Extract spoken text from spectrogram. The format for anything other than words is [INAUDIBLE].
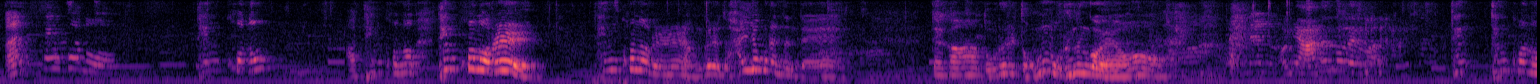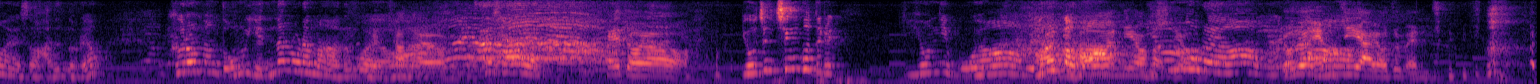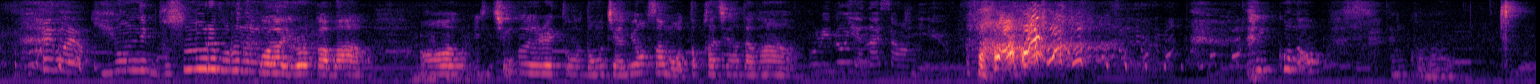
에? 탱코도. 탱코너? 아 탱코너? 탱코너를 탱코너를 안 그래도 하려고 그랬는데 내가 노래를 너무 모르는 거예요. 탱코너에서 아는 노래요? 그러면 너무 옛날 노래만 아는 거예요. 괜찮아요. 괜찮아요. 그래서 해줘요. 요즘 친구들이 이 언니 뭐야? 뭐 이럴까봐 아니, 아니요, 무슨 아니요. 노래야? 뭐 요즘 이럴까 봐. MG야, 요즘 MG. [LAUGHS] 최고예요. 이 언니 무슨 노래 부르는 거야? 이럴까봐 아, 이 [LAUGHS] 친구들이 또 너무 재미없으면 어떡하지 하다가 우리도 옛날 사람이에요. [LAUGHS] 탱코너 탱코너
